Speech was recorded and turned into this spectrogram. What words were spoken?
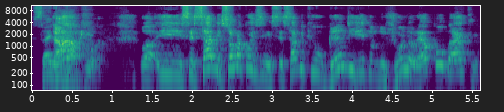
sai de ah, pô. E você sabe, só uma coisinha, você sabe que o grande ídolo do Júnior é o Paul Brighton.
